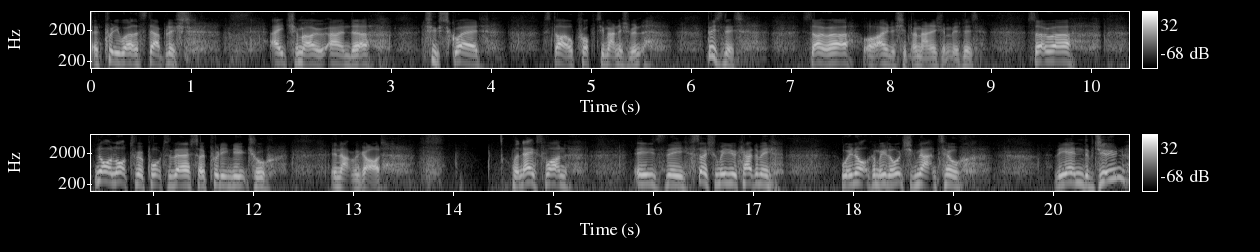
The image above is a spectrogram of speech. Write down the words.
a pretty well established HMO and uh, two squared style property management business. So, uh, or ownership and management business. So, uh, not a lot to report to there, so pretty neutral in that regard. The next one is the Social Media Academy. We're not going to be launching that until the end of June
